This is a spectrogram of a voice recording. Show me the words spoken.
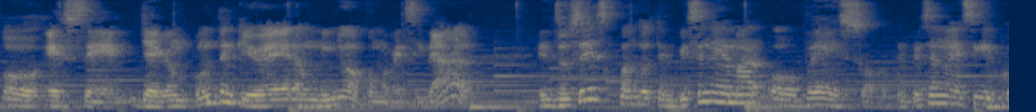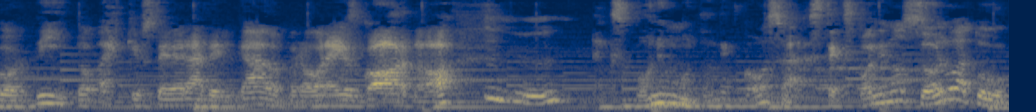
O este, llega un punto en que yo era un niño con obesidad. Entonces, cuando te empiezan a llamar obeso, te empiezan a decir gordito, es que usted era delgado, pero ahora es gordo, Ujú. te expone un montón de cosas. Te expone no solo a tu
